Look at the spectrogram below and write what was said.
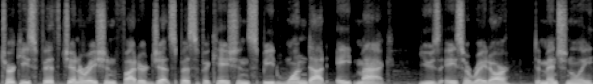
Turkey's fifth-generation fighter jet specifications speed 1.8 Mach, use AESA radar, dimensionally,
